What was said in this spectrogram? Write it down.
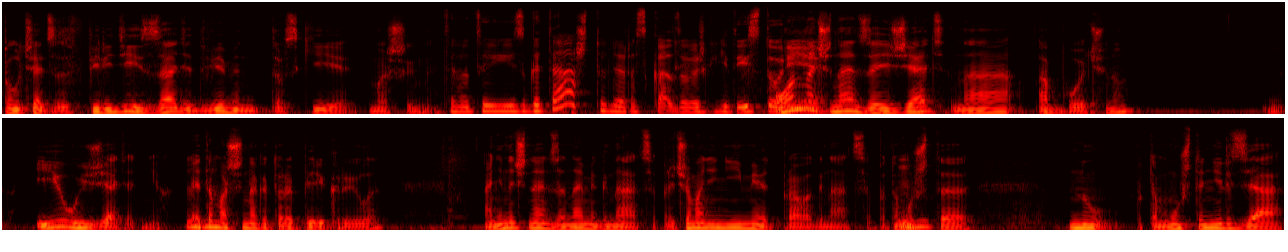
получается, впереди и сзади две ментовские машины. Это вот ты из GTA, что ли, рассказываешь какие-то истории? Он начинает заезжать на обочину и уезжать от них. Мгм. Это машина, которая перекрыла. Они начинают за нами гнаться. Причем они не имеют права гнаться, потому Мгм. что, ну, потому что нельзя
